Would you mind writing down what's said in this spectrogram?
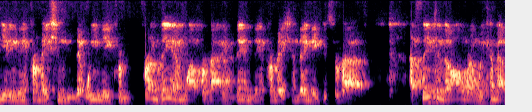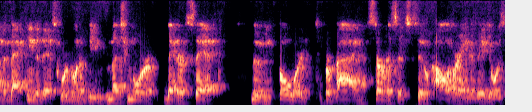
getting the information that we need from from them while providing them the information they need to survive. I think in the long run, we come out the back end of this, we're going to be much more better set moving forward to provide services to all of our individuals.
